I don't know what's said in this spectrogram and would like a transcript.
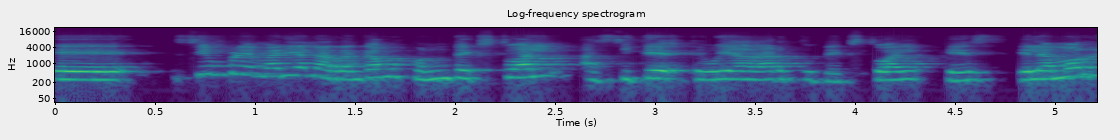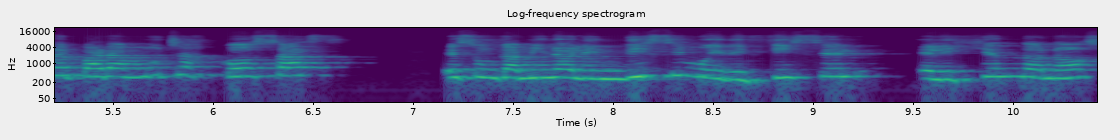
eh, siempre, Mariana, arrancamos con un textual, así que te voy a dar tu textual, que es, el amor repara muchas cosas, es un camino lindísimo y difícil, eligiéndonos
